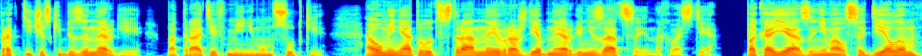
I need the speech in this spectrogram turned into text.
практически без энергии, потратив минимум сутки. А у меня тут странные враждебные организации на хвосте. Пока я занимался делом,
